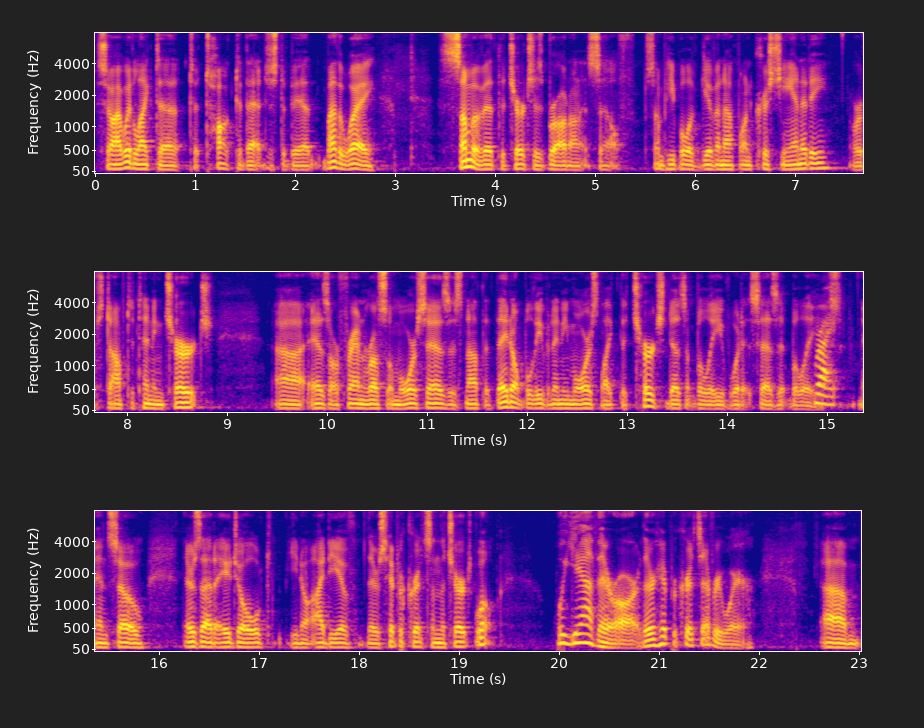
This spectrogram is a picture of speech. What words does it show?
So I would like to, to talk to that just a bit. By the way, some of it the church has brought on itself. Some people have given up on Christianity or have stopped attending church. Uh, as our friend Russell Moore says, it's not that they don't believe it anymore. It's like the church doesn't believe what it says it believes. Right. And so there's that age-old, you know, idea of there's hypocrites in the church. Well, well, yeah, there are. There are hypocrites everywhere. Um,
